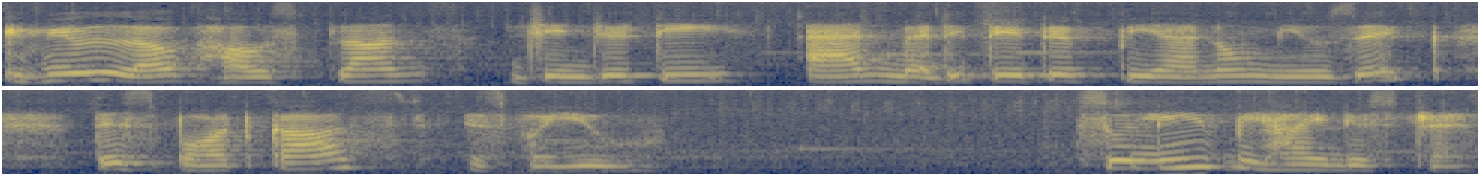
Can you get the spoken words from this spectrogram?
If you love houseplants, ginger tea, and meditative piano music, this podcast is for you. So leave behind your stress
